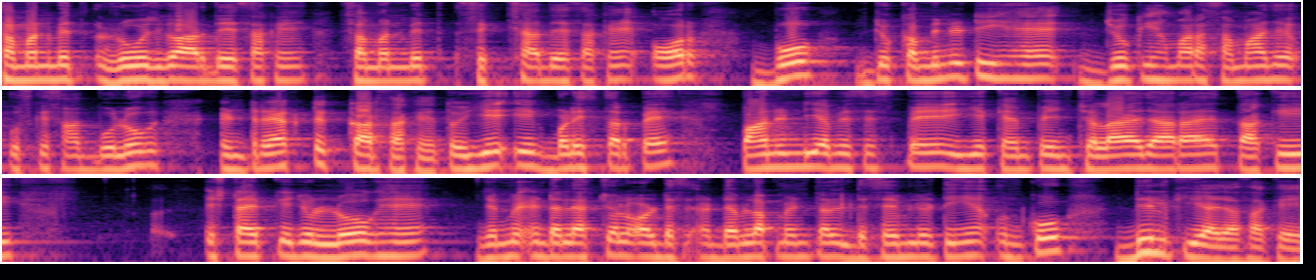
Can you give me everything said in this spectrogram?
समन्वित रोज़गार दे सकें, समन्वित शिक्षा दे सकें और वो जो कम्युनिटी है, जो कि हमारा समाज है, उसके साथ वो लोग इंटरेक्ट कर सकें। तो ये एक बड़े स्तर पे पान इंडिया बेसिस पे ये कैंपेन चलाया जा रहा है ताकि इस टाइप के जो लोग हैं, जिनमें इंटेलेक्चुअल और डेवलपमेंटल डिसेबिलिटी हैं, उनको डील किया जा सके।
